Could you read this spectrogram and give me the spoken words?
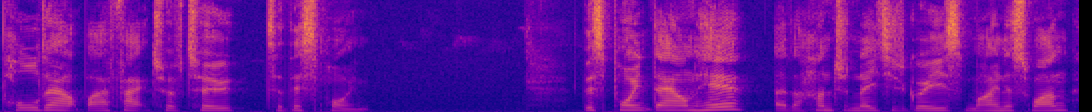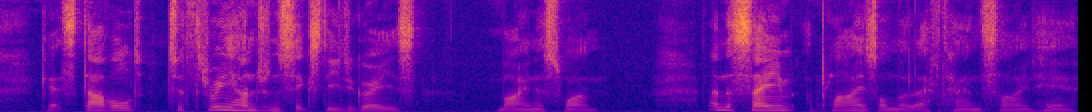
pulled out by a factor of 2 to this point this point down here at 180 degrees minus 1 gets doubled to 360 degrees minus 1 and the same applies on the left hand side here.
